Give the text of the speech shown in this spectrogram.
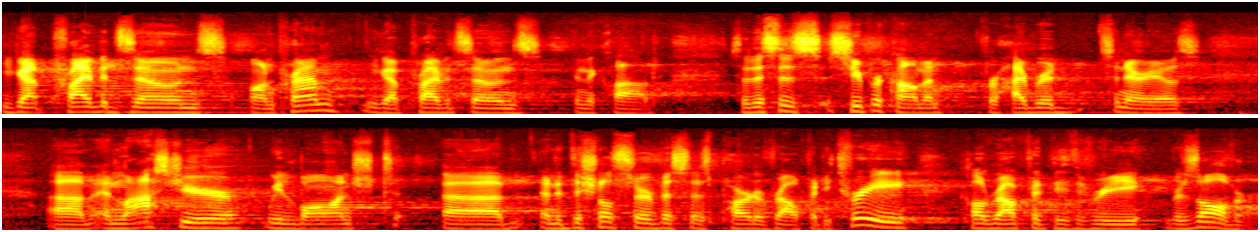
You've got private zones on-prem. You've got private zones in the cloud. So this is super common for hybrid scenarios. Um, and last year, we launched uh, an additional service as part of Route 53 called Route 53 Resolver.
